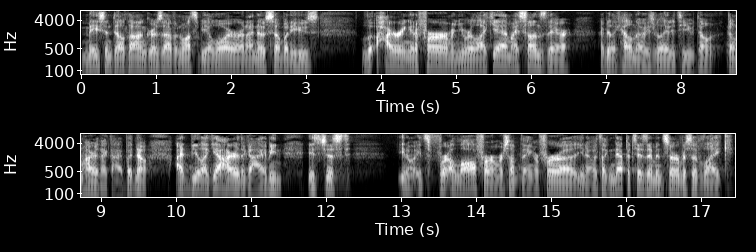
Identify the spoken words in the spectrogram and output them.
Mason Del Don grows up and wants to be a lawyer, and I know somebody who's hiring at a firm, and you were like, "Yeah, my son's there," I'd be like, "Hell no, he's related to you. Don't don't hire that guy." But no, I'd be like, "Yeah, hire the guy." I mean, it's just you know, it's for a law firm or something, or for a you know, it's like nepotism in service of like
